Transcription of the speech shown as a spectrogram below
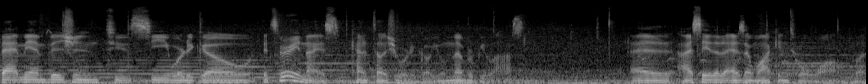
Batman vision to see where to go. It's very nice. It kind of tells you where to go. You'll never be lost. And I say that as I walk into a wall, but...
